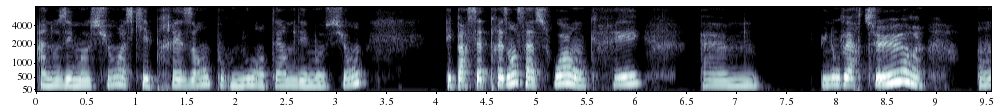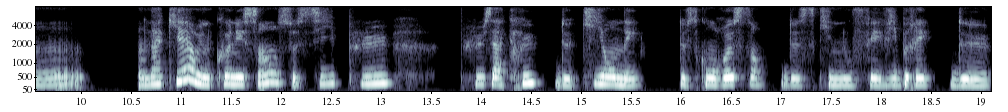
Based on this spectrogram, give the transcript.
à nos émotions, à ce qui est présent pour nous en termes d'émotions. Et par cette présence à soi, on crée euh, une ouverture, on, on, acquiert une connaissance aussi plus, plus accrue de qui on est, de ce qu'on ressent, de ce qui nous fait vibrer, de,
